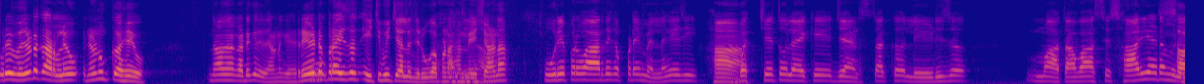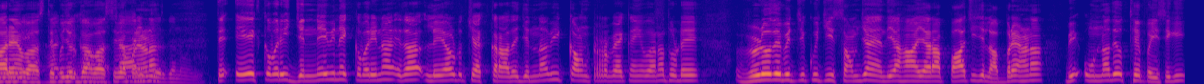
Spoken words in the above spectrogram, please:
ਉਰੇ ਵਿਜ਼ਿਟ ਕਰ ਲਿਓ ਇਹਨਾਂ ਨੂੰ ਕਹਿਓ ਨਾਲ ਨਾਲ ਕੱਢ ਕੇ ਦੇ ਦੇਣਗੇ। ਰੇਟ ਪ੍ਰਾਈਸ ਇਹ 'ਚ ਵੀ ਚੱਲ ਰਹੂਗਾ ਆਪਣਾ ਹਮੇਸ਼ਾ ਨਾ ਪੂਰੇ ਪਰਿਵਾਰ ਦੇ ਕੱਪੜੇ ਮਿਲਣਗੇ ਜੀ। ਹਾਂ। ਬੱਚੇ ਤੋਂ ਲੈ ਕੇ ਜੈਂਟਸ ਤੱਕ ਲੇਡੀਜ਼ ਮਾਤਾ ਵਾਸਤੇ ਸਾਰੀ ਆਈਟਮ ਸਾਰਿਆਂ। ਵਾਸਤੇ ਬਜ਼ੁਰਗਾਂ ਵਾਸਤੇ ਵੀ ਆਪਣੇ ਨਾ ਨੂੰ ਜੀ। ਤੇ ਇਹ ਇੱਕ ਵਾਰੀ ਜਿੰਨੇ ਵੀ ਨੇ ਇੱਕ ਵਾਰੀ ਨਾ ਇਹਦਾ ਲੇਆਊਟ ਚੈੱਕ ਕਰਾ ਦੇ ਜਿੰਨਾ ਵੀ ਕਾਊਂਟਰ ਪੈ ਕਈ ਵਾਰ ਨਾ ਤੁਹਾਡੇ ਵੀਡੀਓ ਦੇ ਵਿੱਚ ਕੋਈ ਚੀਜ਼ ਸਮਝ ਆ ਜਾਂਦੀ ਆ ਹਾਂ ਯਾਰ ਆਪਾਂ ਆਹ ਚੀਜ਼ ਲੱਭ ਰਹੇ ਹਨਾ? ਵੀ ਉਹਨਾਂ ਦੇ ਉੱਥੇ ਪਈ ਸੀਗੀ।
